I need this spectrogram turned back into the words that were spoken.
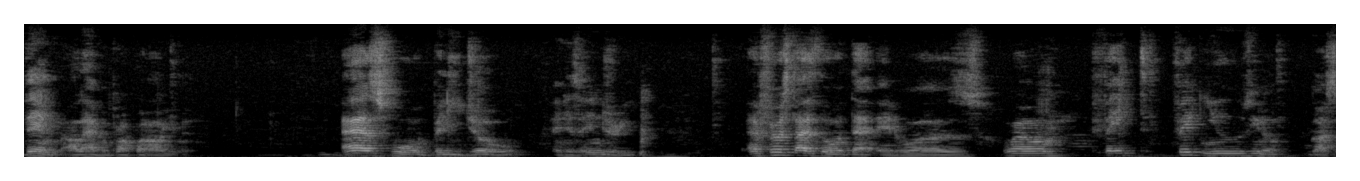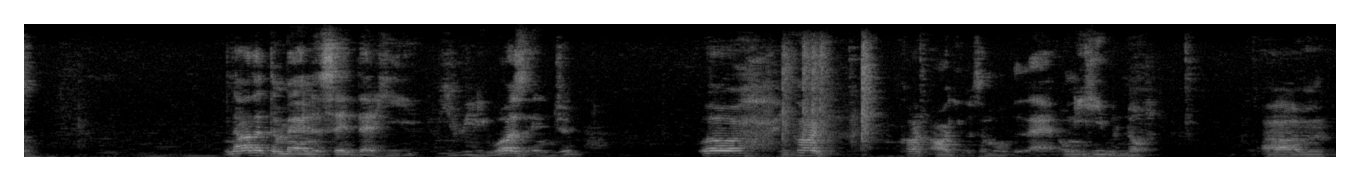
Then I'll have a proper argument. As for Billy Joe and his injury, at first I thought that it was well fake fake news, you know, gossip. Now that the man has said that he he really was injured, well, you can't can't argue with him over that. Only he would know. Um,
